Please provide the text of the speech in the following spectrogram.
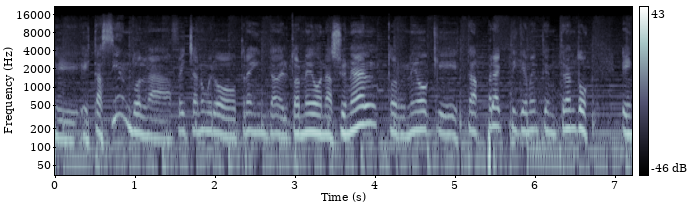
eh, está haciendo en la fecha número 30 del torneo nacional, torneo que está prácticamente entrando en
